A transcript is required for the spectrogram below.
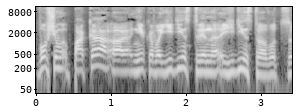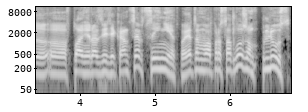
В общем, пока э, некого единственно, единства вот э, в плане развития концепции нет. Поэтому вопрос отложим. Плюс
